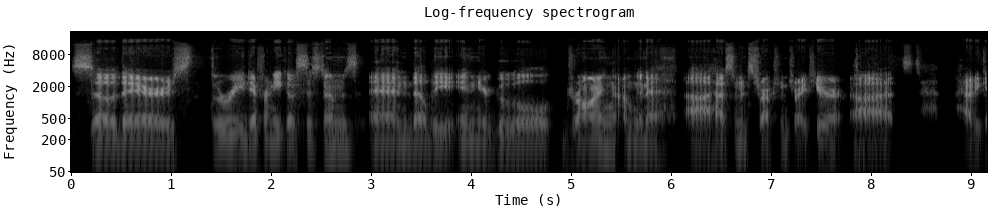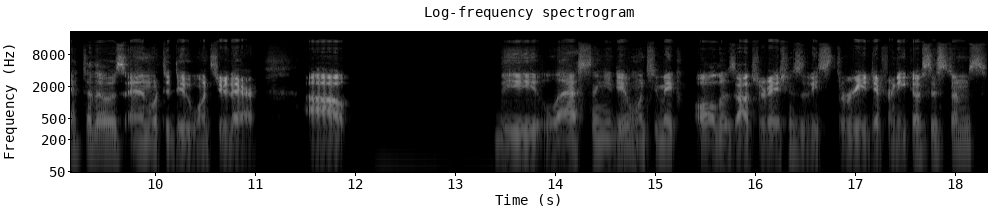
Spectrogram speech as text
so there's three different ecosystems and they'll be in your Google drawing. I'm gonna uh, have some instructions right here, uh, how to get to those and what to do once you're there. Uh, the last thing you do once you make all those observations of these three different ecosystems,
